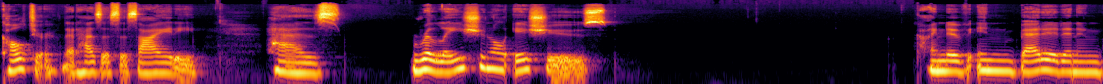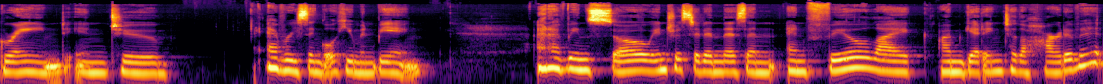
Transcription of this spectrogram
culture that has a society has relational issues kind of embedded and ingrained into every single human being and I've been so interested in this and and feel like I'm getting to the heart of it,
